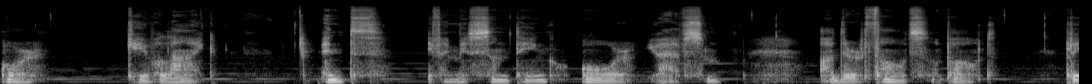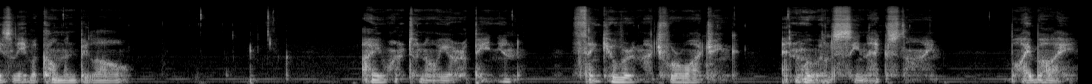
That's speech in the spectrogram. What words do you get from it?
or give a like. And if I missed something or you have some other thoughts about, please leave a comment below. I want to know your opinion. Thank you very much for watching, and we will see next time. Bye bye.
